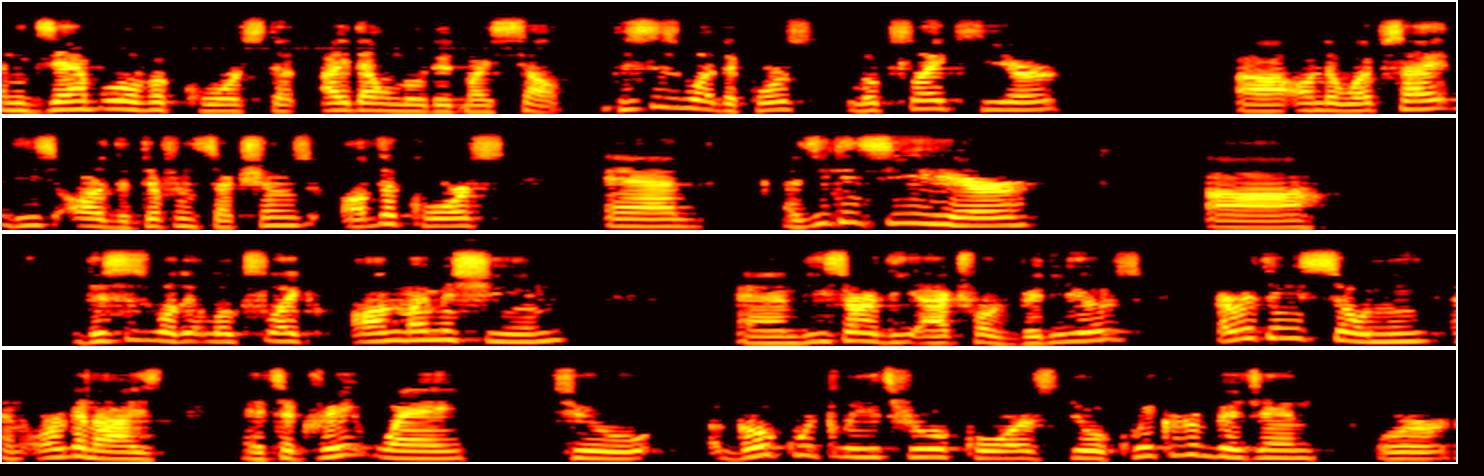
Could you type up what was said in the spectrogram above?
an example of a course that I downloaded myself. This is what the course looks like here uh, on the website. These are the different sections of the course and as you can see here, uh, this is what it looks like on my machine. And these are the actual videos. Everything is so neat and organized. It's a great way to go quickly through a course do a quick revision or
